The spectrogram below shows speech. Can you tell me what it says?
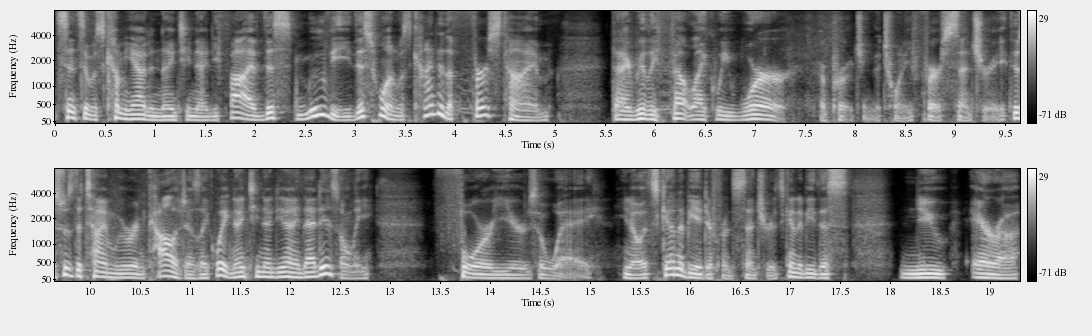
since it was coming out in 1995, this movie, this one was kind of the first time that I really felt like we were approaching the 21st century. This was the time we were in college. I was like, wait, 1999, that is only four years away. You know, it's going to be a different century. It's going to be this new era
